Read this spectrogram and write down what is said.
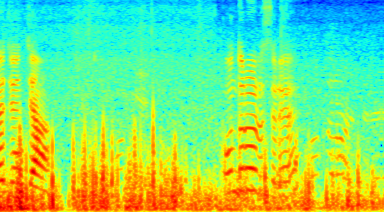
よ純ちゃん。コントロールするコントロールする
